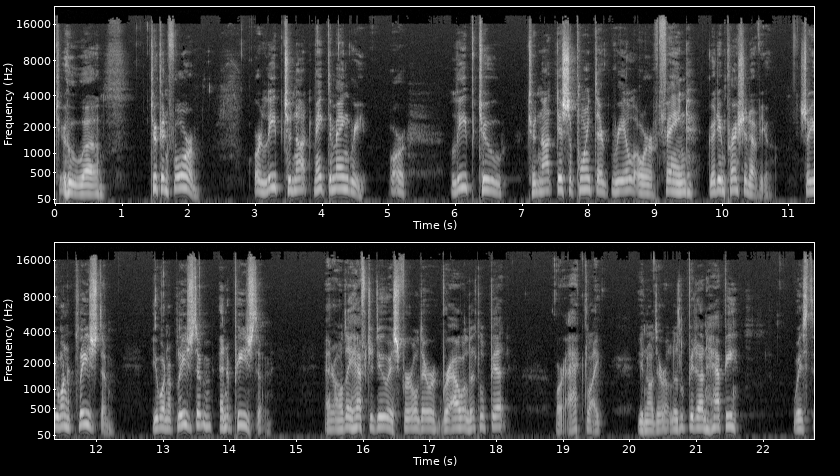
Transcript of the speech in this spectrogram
to uh, to conform, or leap to not make them angry, or leap to to not disappoint their real or feigned good impression of you. So you want to please them. You want to please them and appease them. And all they have to do is furl their brow a little bit or act like, you know, they're a little bit unhappy with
